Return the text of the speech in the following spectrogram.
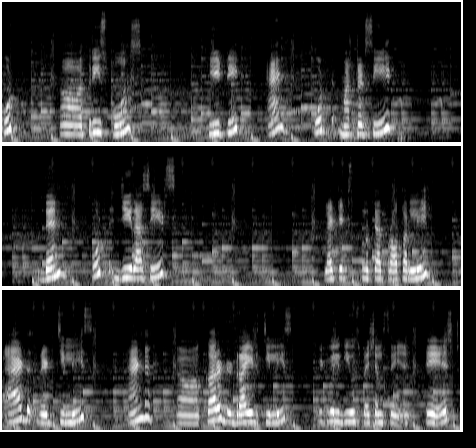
Put uh, 3 spoons, heat it, and put mustard seed. Then put jeera seeds. Let it splutter properly. Add red chilies and uh, curd dried chilies. It will give special taste.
